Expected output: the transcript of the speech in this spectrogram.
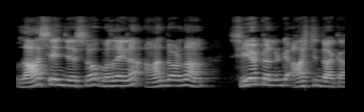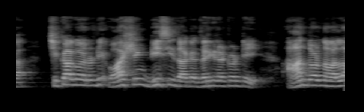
లాస్ ఏంజలస్లో మొదలైన ఆందోళన సియోటల్ నుండి ఆస్టిన్ దాకా చికాగో నుండి వాషింగ్ డీసీ దాకా జరిగినటువంటి ఆందోళన వల్ల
